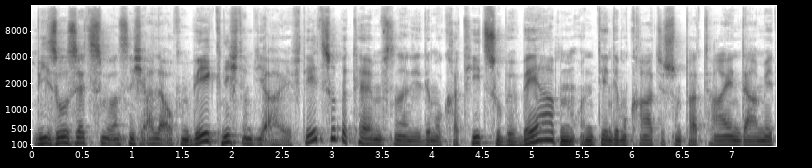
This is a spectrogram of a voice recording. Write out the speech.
wieso setzen wir uns nicht alle auf den Weg, nicht um die AfD zu bekämpfen, sondern die Demokratie zu bewerben und den demokratischen Parteien damit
